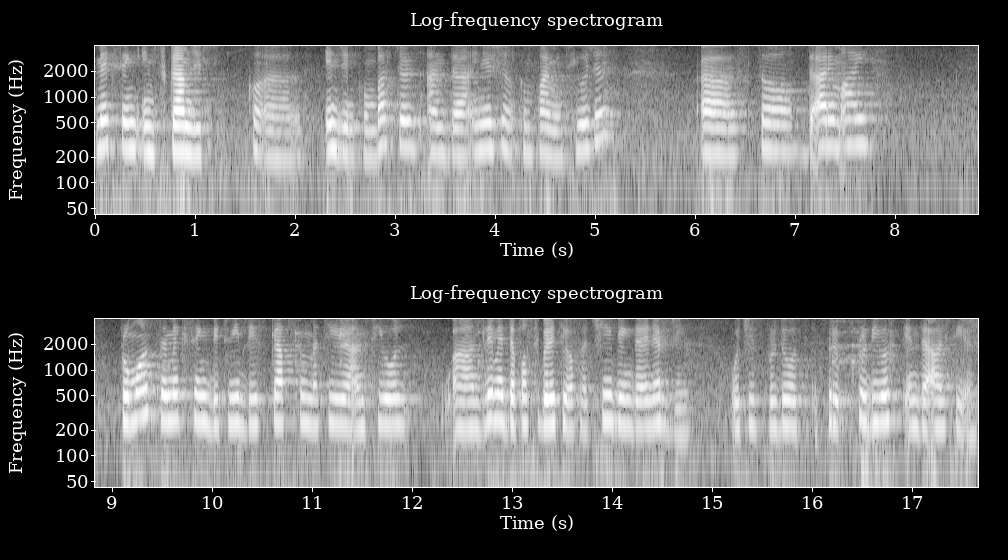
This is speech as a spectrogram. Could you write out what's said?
mixing in scramjet uh, engine combustors, and the inertial confinement fusions. so the RMI promotes the mixing between this capsule material and fuel and limit the possibility of achieving the energy which is produced, pr produced in the ICF.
